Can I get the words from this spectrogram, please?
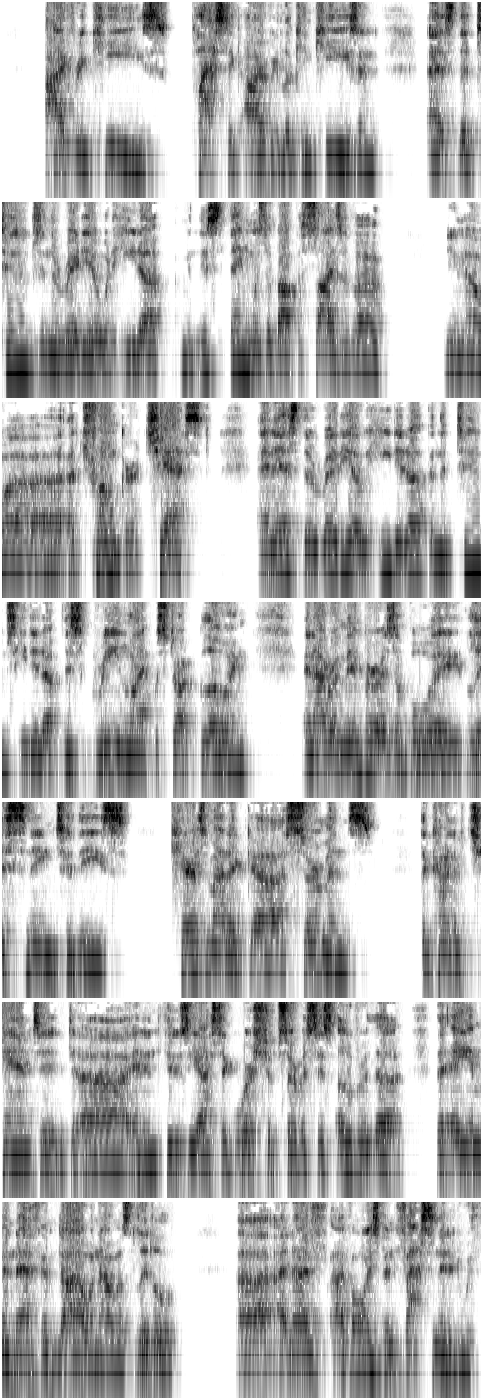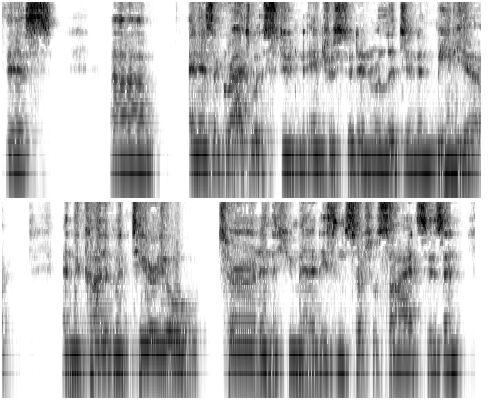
ivory keys, plastic ivory looking keys. And as the tubes in the radio would heat up, I mean, this thing was about the size of a, you know, a, a trunk or a chest. And as the radio heated up and the tubes heated up, this green light would start glowing. And I remember as a boy listening to these charismatic uh, sermons, the kind of chanted uh, and enthusiastic worship services over the, the AM and FM dial when I was little. Uh, and I've, I've always been fascinated with this. Um, and as a graduate student interested in religion and media and the kind of material turn in the humanities and social sciences and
